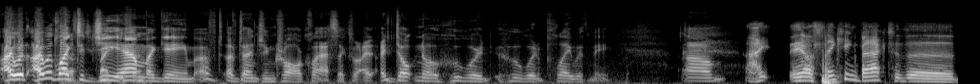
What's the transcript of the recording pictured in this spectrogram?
I would I would like to That's my two GM a game of, of Dungeon Crawl Classics, but I, I don't know who would who would play with me. Um, I you know thinking back to the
